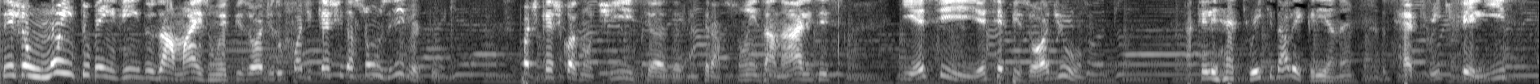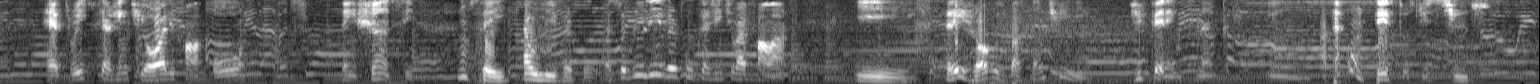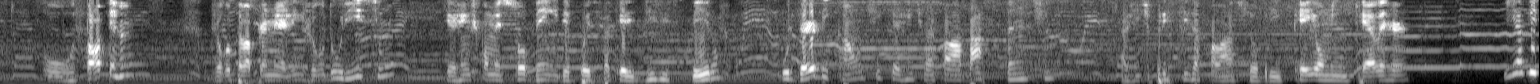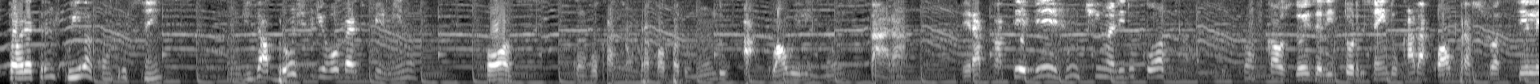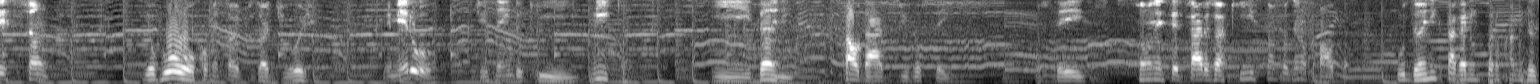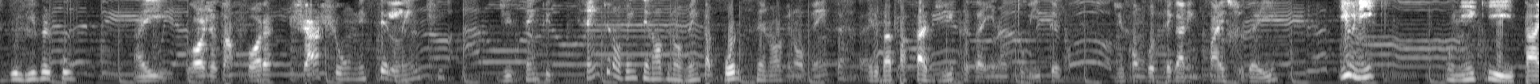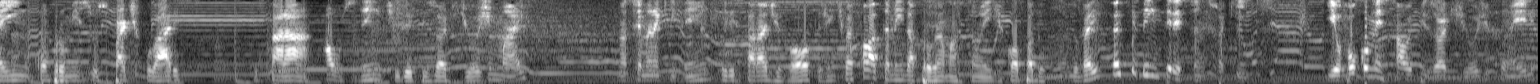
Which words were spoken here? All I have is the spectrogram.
Sejam muito bem-vindos a mais um episódio do podcast da Somos Liverpool. Podcast com as notícias, as interações, análises. E esse esse episódio aquele hat-trick da alegria, né? Hat-trick feliz, hat-trick que a gente olha e fala, pô, tem chance? Não sei, é o Liverpool. É sobre o Liverpool que a gente vai falar. E três jogos bastante diferentes, né? Até contextos distintos. O Tottenham jogou pela Premier League, jogo duríssimo, que a gente começou bem e depois foi aquele desespero. O Derby County, que a gente vai falar bastante. A gente precisa falar sobre Kaelmin Kelleher. E a vitória tranquila contra o Saints. Um desabrocho de Roberto Firmino pós convocação para a Copa do Mundo, a qual ele não estará. Verá pela TV juntinho ali do Klopp. Vão ficar os dois ali torcendo cada qual para sua seleção. Eu vou começar o episódio de hoje primeiro dizendo que Nick e Dani, saudades de vocês. Vocês são necessários aqui e estão fazendo falta. O Dani que está garimpando camisas do Liverpool, aí lojas afora, já achou uma excelente de 199,90 por 19,90. Ele vai passar dicas aí no Twitter de como você garimpar isso daí. E o Nick, o Nick está em compromissos particulares, estará ausente do episódio de hoje, mas na semana que vem ele estará de volta. A gente vai falar também da programação aí de Copa do Mundo. Vai, vai ser bem interessante isso aqui. E eu vou começar o episódio de hoje com ele,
